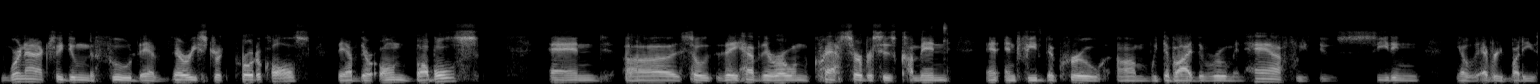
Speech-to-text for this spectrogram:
And we're not actually doing the food. They have very strict protocols. They have their own bubbles. And uh, so they have their own craft services come in and, and feed the crew. Um, we divide the room in half. We do seating, you know, everybody's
